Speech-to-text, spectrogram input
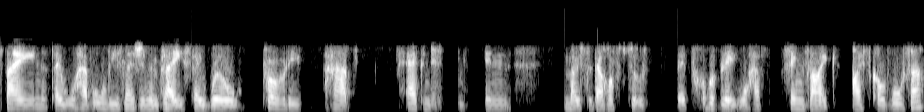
Spain, they will have all these measures in place. They will probably have air conditioning in most of their hospitals. They probably will have things like ice cold water.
